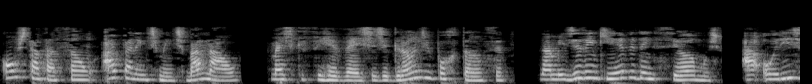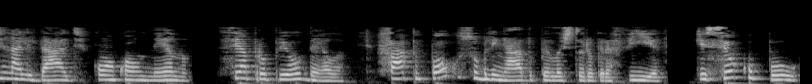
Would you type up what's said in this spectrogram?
Constatação aparentemente banal, mas que se reveste de grande importância na medida em que evidenciamos a originalidade com a qual Neno se apropriou dela, fato pouco sublinhado pela historiografia que se ocupou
